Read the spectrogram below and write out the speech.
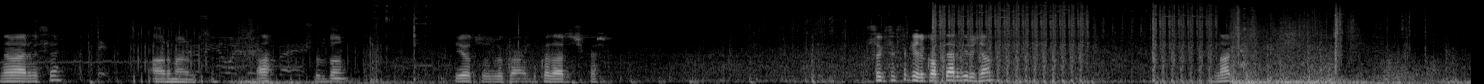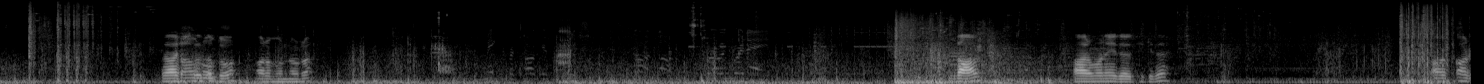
Ne vermesi? Ar mermisi. Ah Şuradan bir otuzluk bu kadar çıkar. Sık sık sık helikopter bir can. Nak. down oldu o. Arabanın ora. Make for target position. Start off. Throwing grenade. Down. Arma neydi öteki de? Ar ar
